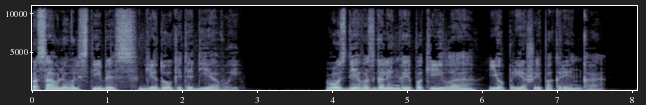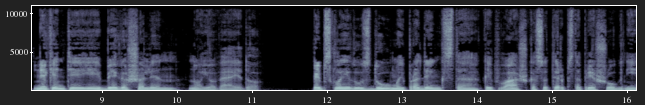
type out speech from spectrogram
Pasaulio valstybės gėdokite Dievui. Vos Dievas galingai pakyla, jo priešai pakrinka, nekentėjai bėga šalin nuo jo veido. Kaip sklaidus dūmai pradingsta, kaip vaškas sutirpsta prieš ugnį,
